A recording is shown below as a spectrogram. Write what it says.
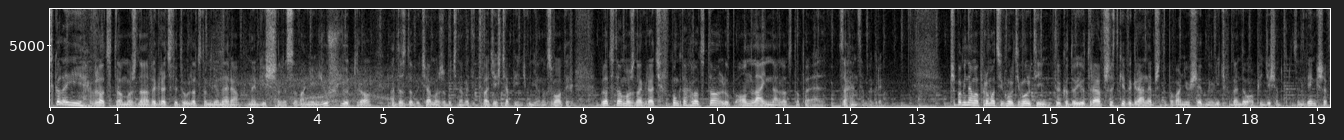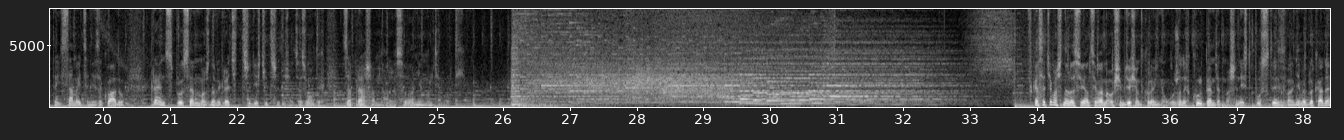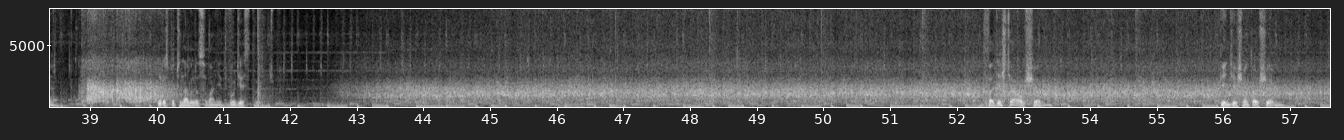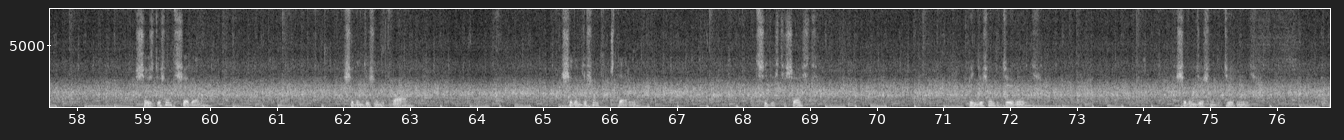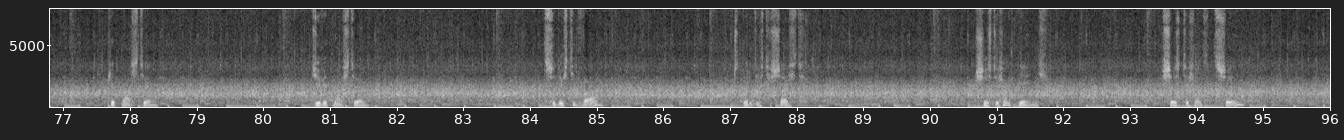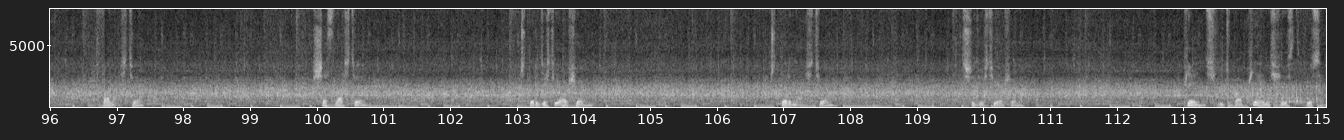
Z kolei w Lotto można wygrać tytuł Lotto Milionera. Najbliższe losowanie już jutro, a do zdobycia może być nawet 25 milionów złotych. W Lotto można grać w punktach Lotto lub online na lotto.pl. Zachęcam do gry. Przypominam o promocji w Multimulti. Tylko do jutra wszystkie wygrane przy typowaniu 7 liczb będą o 50% większe w tej samej cenie zakładu. Grając z plusem można wygrać 33 tysiące złotych. Zapraszam na losowanie Multimulti. W kasecie maszyny losującej mamy 80 kolejno ułożonych kul. Bęben maszyny jest pusty. Zwalniamy blokadę. I rozpoczynamy losowanie 20 liczb. Dwadzieścia osiem, pięćdziesiąt osiem, sześćdziesiąt siedem, siedemdziesiąt dwa, 74 36 59 79 15 19 32 46 65 63 12 16 48 14 38 5. Liczba 5 jest plusem.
